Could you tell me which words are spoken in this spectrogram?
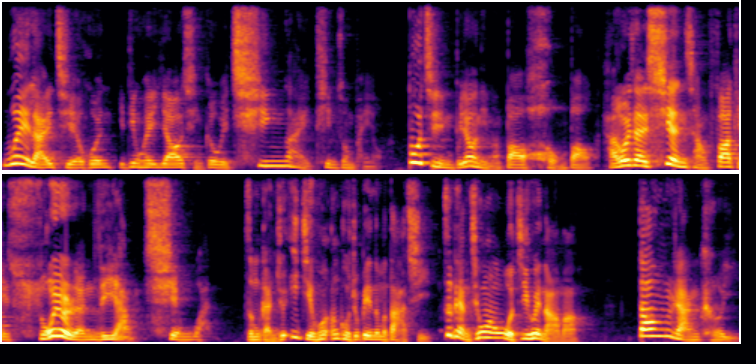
未来结婚一定会邀请各位亲爱听众朋友，不仅不要你们包红包，还会在现场发给所有人两千万。怎么感觉一结婚，Uncle 就变那么大气？这两千万我有机会拿吗？当然可以，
